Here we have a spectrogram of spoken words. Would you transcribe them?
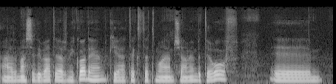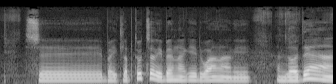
על מה שדיברתי עליו מקודם, כי הטקסט עצמו היה משעמם בטירוף, אה, שבהתלבטות שלי בין להגיד וואלה אני, אני לא יודע,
